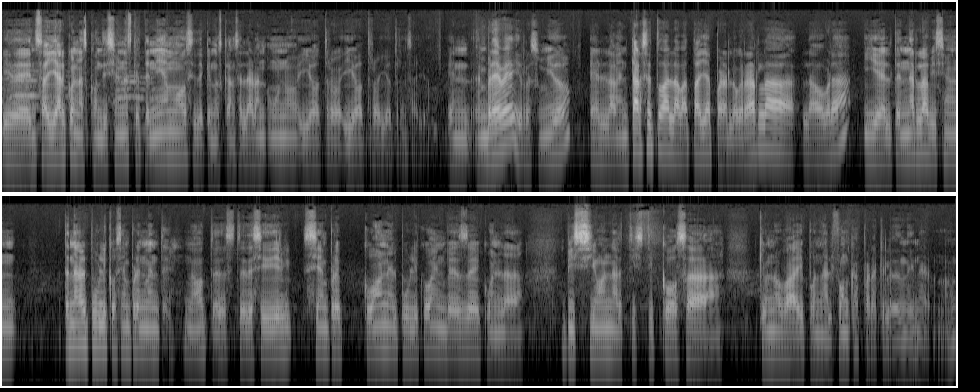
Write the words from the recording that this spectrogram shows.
y de ensayar con las condiciones que teníamos y de que nos cancelaran uno y otro y otro y otro ensayo. En, en breve y resumido, el aventarse toda la batalla para lograr la, la, obra y el tener la visión, tener al público siempre en mente, ¿no? Este, decidir siempre con el público en vez de con la visión artísticosa que uno va y pone al Fonca para que le den dinero, ¿no?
